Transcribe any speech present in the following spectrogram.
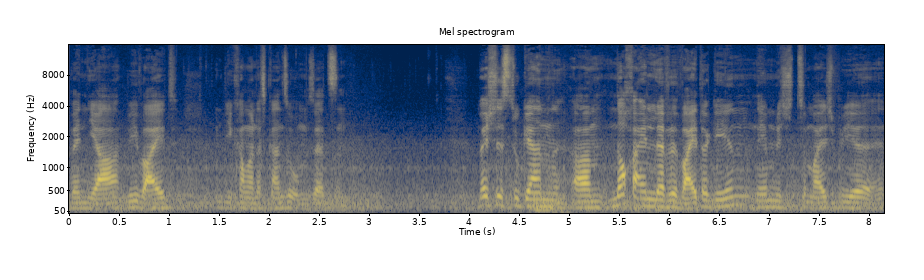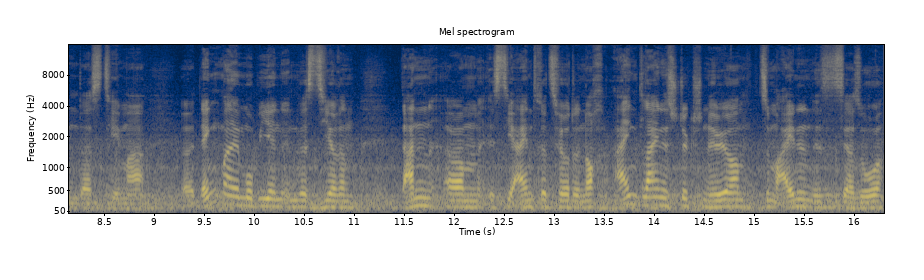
Wenn ja, wie weit und wie kann man das Ganze umsetzen? Möchtest du gern ähm, noch ein Level weitergehen, nämlich zum Beispiel in das Thema äh, Denkmalimmobilien investieren, dann ähm, ist die Eintrittshürde noch ein kleines Stückchen höher. Zum einen ist es ja so,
